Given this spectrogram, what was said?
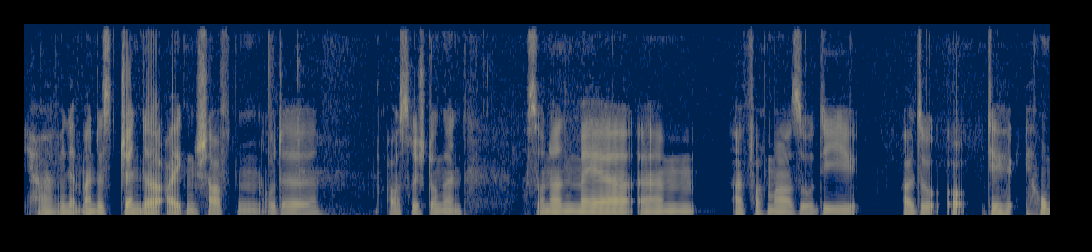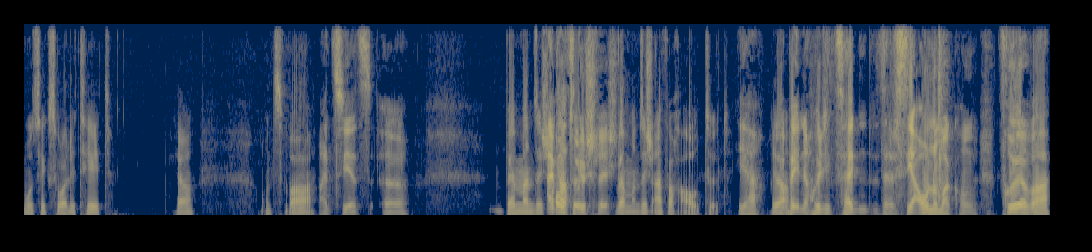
ja, wie nennt man das, Gender-Eigenschaften oder Ausrichtungen, sondern mehr ähm, einfach mal so die, also oh, die Homosexualität. Ja. Und zwar, Meinst du jetzt, äh, wenn man sich Einfach outet. Geschlecht. Wenn man sich einfach outet. ja, Ja. aber in der heutigen Zeit, das ist ja auch nochmal kommen. Früher war,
